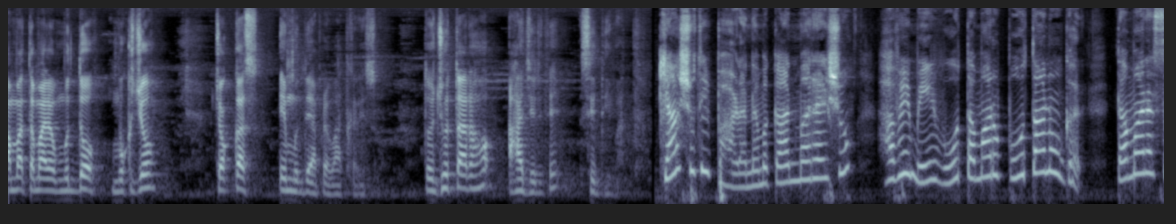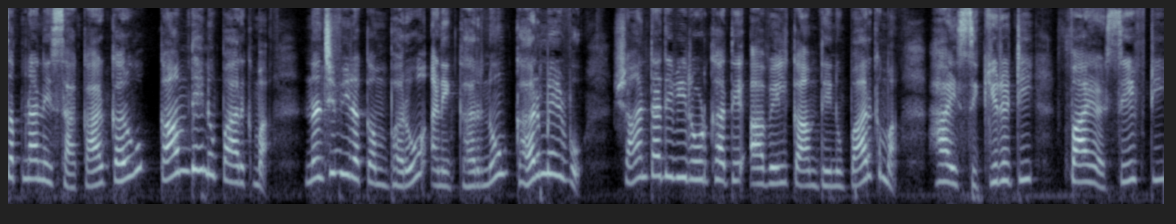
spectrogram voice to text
આમાં તમારો મુદ્દો મૂકજો. ચોક્કસ એ મુદ્દે આપણે વાત કરીશું. તો જોતા રહો આ જ રીતે સીધી વાત. ક્યાં સુધી ભાડાના મકાનમાં રહેશો? હવે મેળવો તમારું પોતાનું ઘર. તમારા સપનાને સાકાર કરો કામધેનુ પાર્કમાં. નજીવી રકમ ભરો અને ઘરનું ઘર મેળવો. શાંતાદેવી રોડ ખાતે આવેલ કામધેનુ પાર્કમાં high security, fire safety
